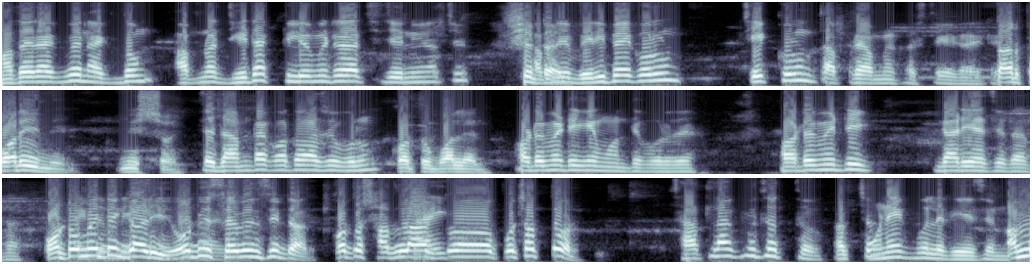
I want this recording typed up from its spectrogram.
মাথায় রাখবেন একদম আপনার যেটা কিলোমিটার আছে জেনুইন আছে আপনি ভেরিফাই করুন চেক করুন তারপরে আপনার কাছ থেকে গাড়িটা। তারপরেই নিন নিশ্চয় দামটা কত আছে বলুন? কত বলেন? অটোমেটিকের মধ্যে পড়বে। অটোমেটিক গাড়ি আছে দাদা। অটোমেটিক গাড়ি থাকবেন। সেভেন সিটার কত সাত লাখ পঁচাত্তর? সাত লাখ পঁচাত্তর? আচ্ছা। অনেক বলে দিয়েছেন। আমি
